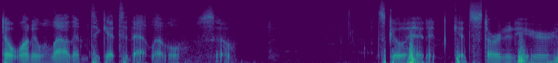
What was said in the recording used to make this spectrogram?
don't want to allow them to get to that level. So. Let's go ahead and get started here.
